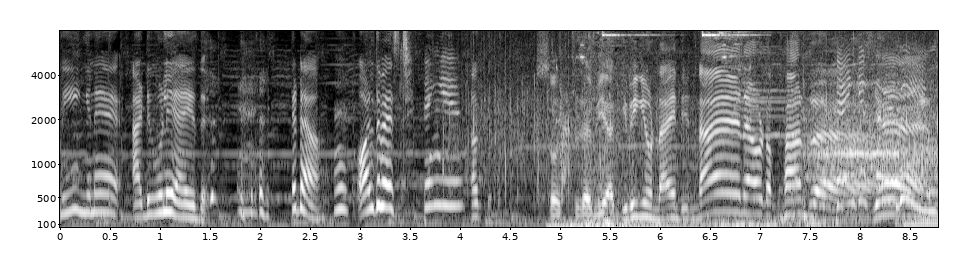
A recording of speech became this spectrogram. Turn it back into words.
നീ ഇങ്ങനെ അടിപൊളിയായത്. കേട്ടോ? All the best thank you okay So today we are giving you 99 out of 100. Thank you Yes.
